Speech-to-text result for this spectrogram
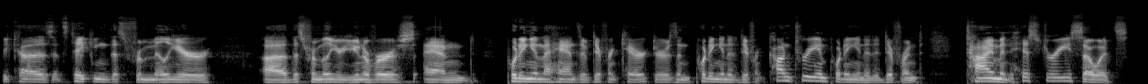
because it's taking this familiar uh, this familiar universe and putting in the hands of different characters and putting in a different country and putting it in a different time in history. So it's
